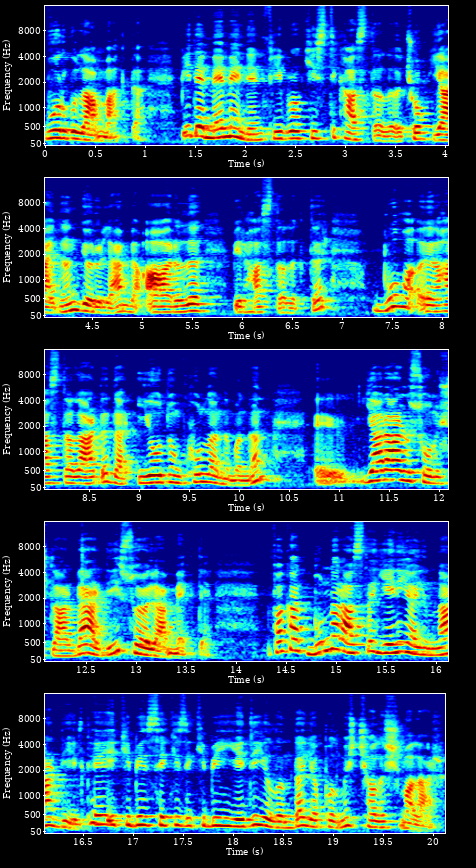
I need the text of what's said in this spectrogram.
vurgulanmakta. Bir de memenin fibrokistik hastalığı çok yaygın görülen ve ağrılı bir hastalıktır. Bu e, hastalarda da iyodun kullanımının e, yararlı sonuçlar verdiği söylenmekte. Fakat bunlar aslında yeni yayınlar değil. T 2008-2007 yılında yapılmış çalışmalar.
